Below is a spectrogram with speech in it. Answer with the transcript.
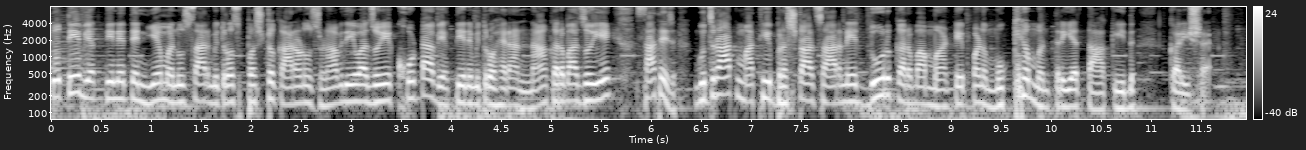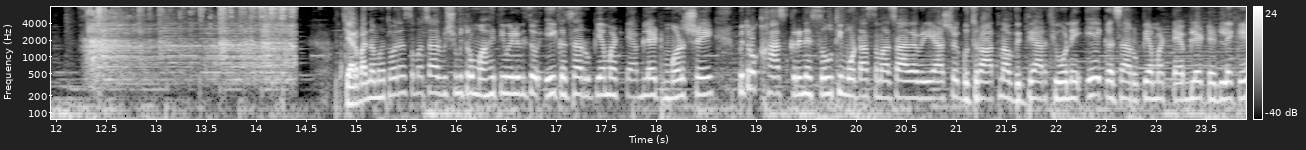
તો તે વ્યક્તિને તે નિયમ અનુસાર મિત્રો, સ્પષ્ટ કારણો જણાવી દેવા જોઈએ. ખોટા વ્યક્તિને મિત્રો, હેરાન ના કરવા જોઈએ. સાથે જ ગુજરાતમાંથી ભ્રષ્ટાચારને દૂર કરવા માટે પણ મુખ્યમંત્રીએ તાકીદ કરી છે. ત્યારબાદના મહત્વના સમાચાર વિશે મિત્રો માહિતી મેળવી તો એક હજાર રૂપિયામાં ટેબ્લેટ મળશે. મિત્રો ખાસ કરીને સૌથી મોટા સમાચાર આવી રહ્યા છે. ગુજરાતના વિદ્યાર્થીઓને એક હજાર રૂપિયામાં ટેબ્લેટ એટલે કે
